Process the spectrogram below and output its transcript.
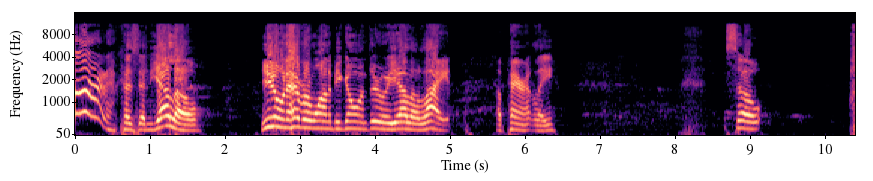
because in yellow, you don't ever want to be going through a yellow light, apparently. So,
